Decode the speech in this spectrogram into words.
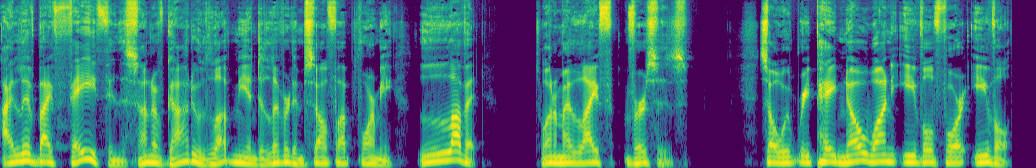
I live by faith in the Son of God who loved me and delivered himself up for me. Love it. It's one of my life verses. So we repay no one evil for evil.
